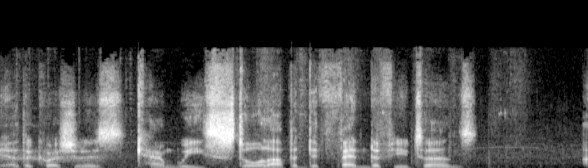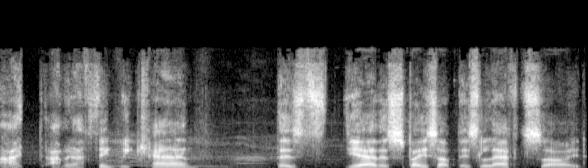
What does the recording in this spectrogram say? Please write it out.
here. The question is can we stall up and defend a few turns? I, I mean, I think we can. There's, yeah, there's space up this left side.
